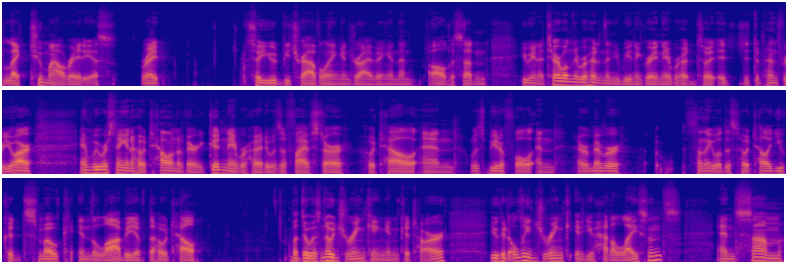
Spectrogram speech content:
like 2 mile radius right so you'd be traveling and driving and then all of a sudden you'd be in a terrible neighborhood and then you'd be in a great neighborhood. So it, it depends where you are. And we were staying in a hotel in a very good neighborhood. It was a five star hotel and was beautiful. And i remember something about this hotel you could smoke in the lobby of the hotel but there was no drinking in qatar. You could only drink if you had a license and some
